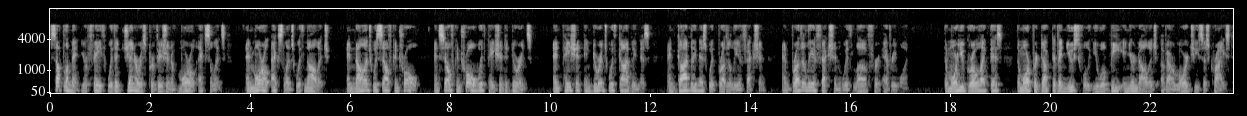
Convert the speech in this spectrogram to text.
Supplement your faith with a generous provision of moral excellence, and moral excellence with knowledge, and knowledge with self control, and self control with patient endurance, and patient endurance with godliness, and godliness with brotherly affection, and brotherly affection with love for everyone. The more you grow like this, the more productive and useful you will be in your knowledge of our Lord Jesus Christ.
